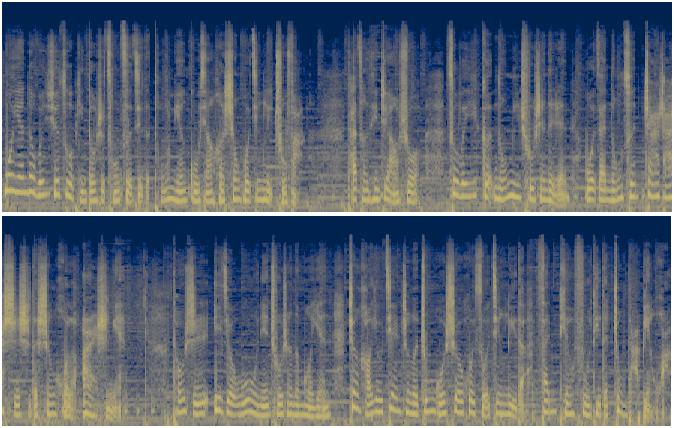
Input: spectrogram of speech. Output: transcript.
莫言的文学作品都是从自己的童年故乡和生活经历出发。他曾经这样说：“作为一个农民出身的人，我在农村扎扎实实的生活了二十年。同时，一九五五年出生的莫言，正好又见证了中国社会所经历的翻天覆地的重大变化。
